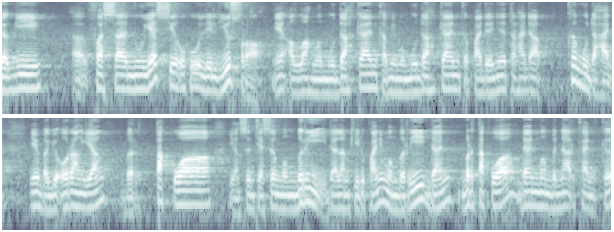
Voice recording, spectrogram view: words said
bagi uh, fasanu yassiruhu lil yusra ya Allah memudahkan kami memudahkan kepadanya terhadap kemudahan. Ya bagi orang yang bertakwa yang sentiasa memberi dalam kehidupannya memberi dan bertakwa dan membenarkan ke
